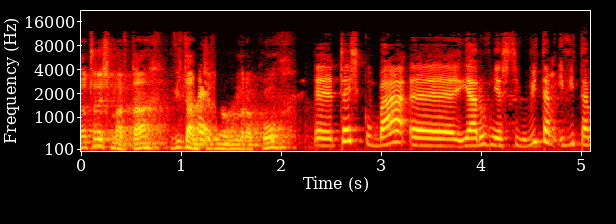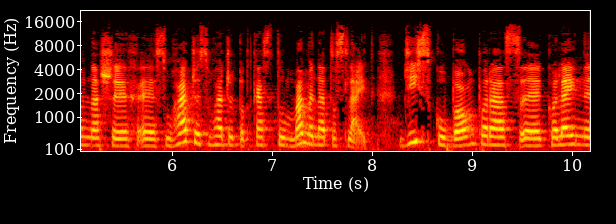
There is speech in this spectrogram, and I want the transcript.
No cześć Marta, witam Cię w nowym roku. E, cześć Kuba, e, ja również Cię witam i witam naszych e, słuchaczy, słuchaczy podcastu Mamy na to slajd. Dziś z Kubą po raz kolejny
